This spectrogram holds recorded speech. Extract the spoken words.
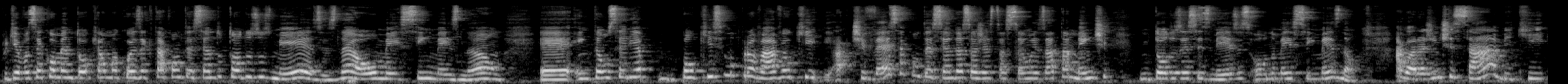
porque você comentou que é uma coisa que está acontecendo todos os meses, né? Ou mês sim, mês não. É, então seria pouquíssimo provável que tivesse acontecendo essa gestação exatamente em todos esses meses, ou no mês sim, mês não. Agora, a gente sabe que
